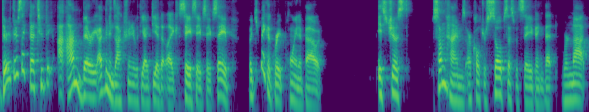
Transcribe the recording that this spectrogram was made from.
there there's like that two thing. I, I'm very I've been indoctrinated with the idea that like save save save save. But you make a great point about it's just sometimes our culture is so obsessed with saving that we're not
